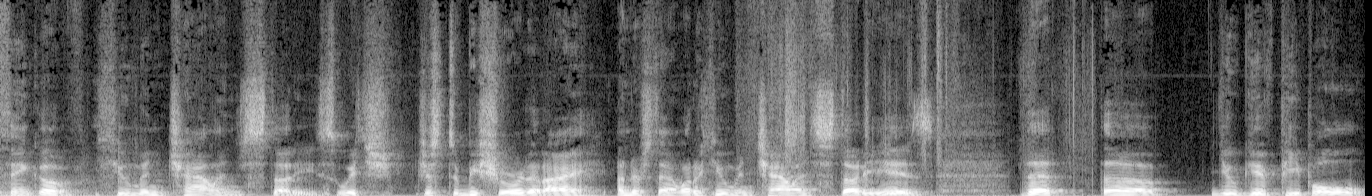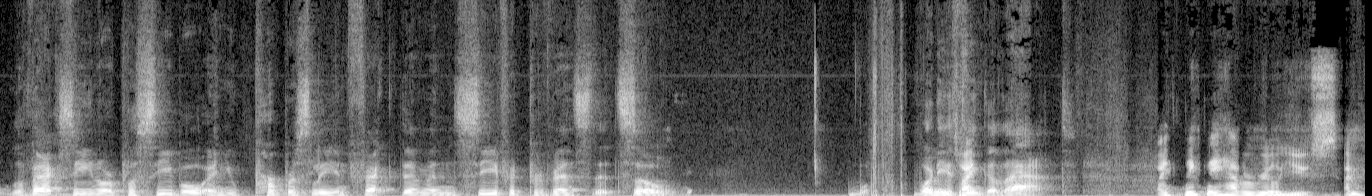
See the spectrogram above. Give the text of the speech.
Think of human challenge studies, which, just to be sure that I understand what a human challenge study is, that the you give people a vaccine or a placebo and you purposely infect them and see if it prevents it. So, what do you think I, of that? I think they have a real use. I'm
